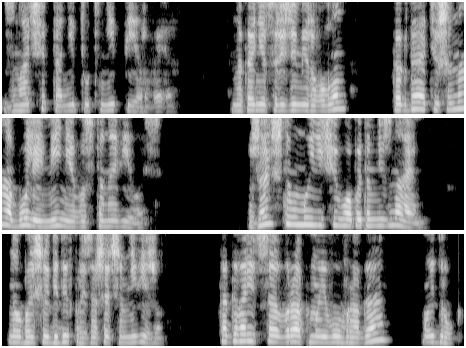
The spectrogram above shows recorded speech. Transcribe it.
Значит, они тут не первые. Наконец резюмировал он, когда тишина более-менее восстановилась. Жаль, что мы ничего об этом не знаем. но большой беды в произошедшем не вижу. Как говорится, враг моего врага — мой друг.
